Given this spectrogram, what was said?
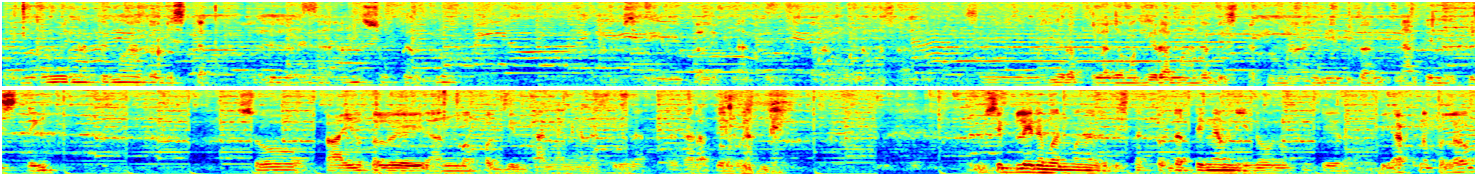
gawin natin mga kabista. Bilhin na ang super glue. Kasi balik natin para wala masabi. Kasi mahirap talaga manghiram mga kabista kung hindi natin- i-testing. So, tayo tuloy ang mapagbintangan na nasira. Karating lang. Simple naman mga kabista. Pagdating namin inunok na sira. Biak na pala. oh.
